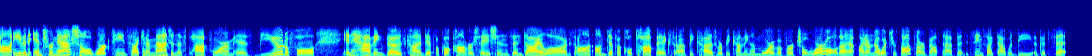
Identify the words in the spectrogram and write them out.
uh, even international work teams. So I can imagine this platform is beautiful in having those kind of difficult conversations and dialogues on, on difficult topics uh, because we're becoming a more of a virtual world. I, I don't know what your thoughts are about that, but it seems like that would be a good fit.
